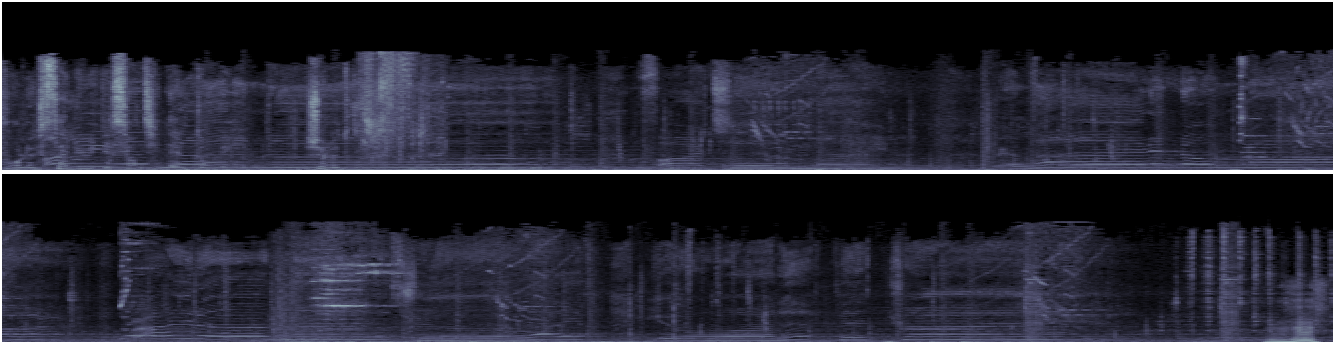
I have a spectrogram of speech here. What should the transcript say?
Pour le salut des sentinelles tombées. Je le trouverai. Mhm. Non,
